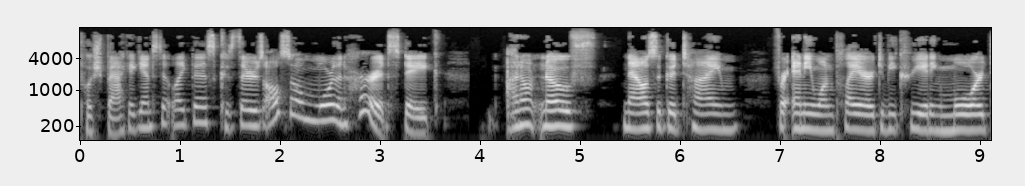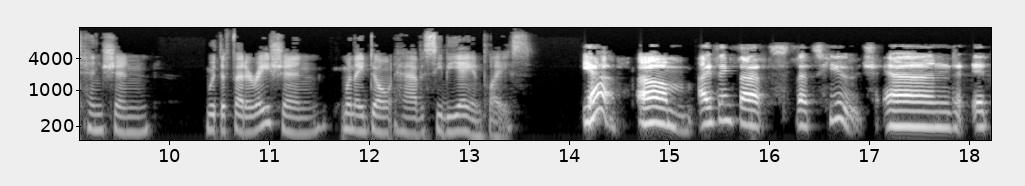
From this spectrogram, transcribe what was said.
push back against it like this because there's also more than her at stake. I don't know if now's a good time for any one player to be creating more tension with the federation when they don't have a CBA in place. Yeah, um, I think that's that's huge, and it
